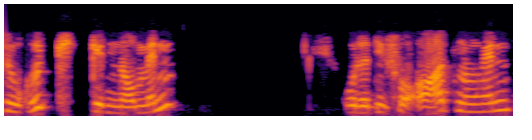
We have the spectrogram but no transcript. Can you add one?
zurückgenommen oder die Verordnungen.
